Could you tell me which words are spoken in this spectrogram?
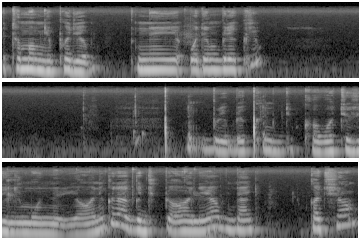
E, tamam yaparım. Ne odamı bırakayım? Buraya bırakayım kahvaltı yazayım onları ya. Ne kadar gıcık bir aile ya. Bundan kaçacağım.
